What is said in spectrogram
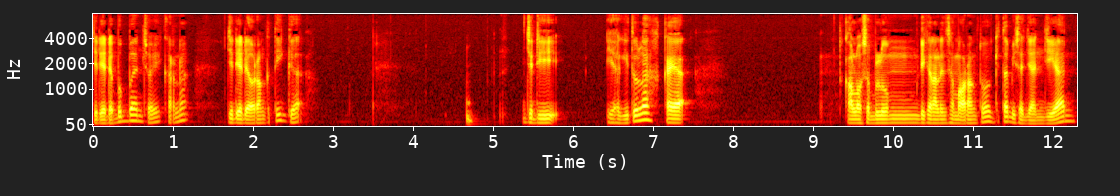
jadi ada beban coy. Karena jadi ada orang ketiga. Jadi ya gitulah kayak kalau sebelum dikenalin sama orang tua kita bisa janjian.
